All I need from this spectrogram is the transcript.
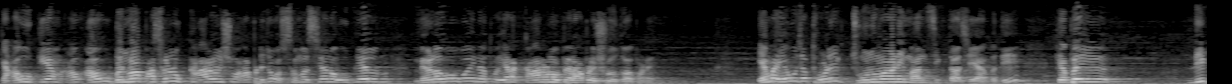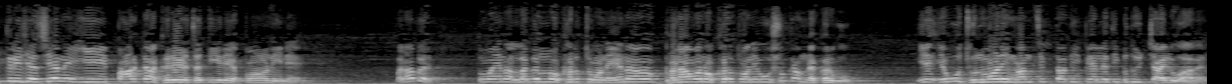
કે આવું કેમ? આવું બનવા પાછળનું કારણ શું? આપણે જો સમસ્યાનો ઉકેલ મેળવવો હોય ને તો એના કારણો પહેલા આપણે શોધવા પડે. એમાં એવું છે, થોડીક જૂનવાણી માનસિકતા છે આ બધી, કે ભાઈ દીકરી જે છે ને એ પારકા ઘરે જતી રહે પરણીને બરાબર? તો એના લગ્નનો ખર્ચો ને એના ભણાવવાનો ખર્ચો ને એવું શું કામ ને કરવું? એ એવું જૂનવાણી માનસિકતાથી પહેલેથી બધું ચાલ્યું આવે.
